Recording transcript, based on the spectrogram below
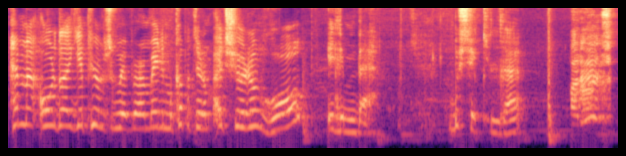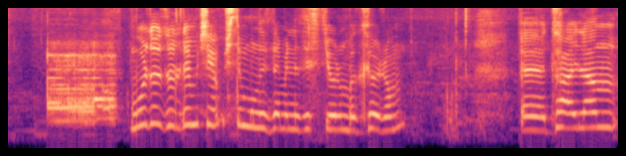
Hemen orada yapıyormuş gibi yapıyorum. Elimi kapatıyorum, açıyorum. Hop elimde. Bu şekilde. Evet. Burada üzüldüğüm için yapmıştım. Bunu izlemenizi istiyorum. Bakıyorum. Ee, Taylan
